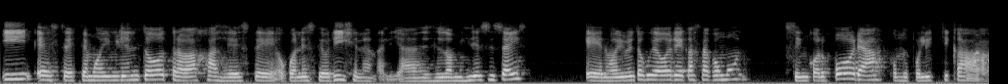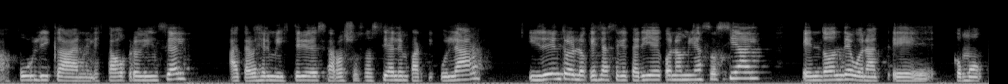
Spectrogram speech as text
Y este, este movimiento trabaja desde este, o con este origen en realidad, desde el 2016, el Movimiento Cuidadores de Casa Común se incorpora como política pública en el Estado provincial a través del Ministerio de Desarrollo Social en particular y dentro de lo que es la Secretaría de Economía Social, en donde, bueno, eh, como,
